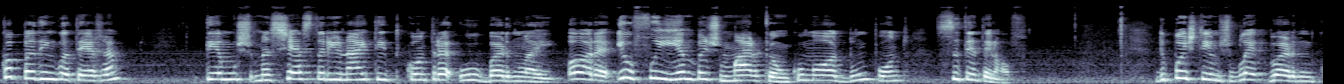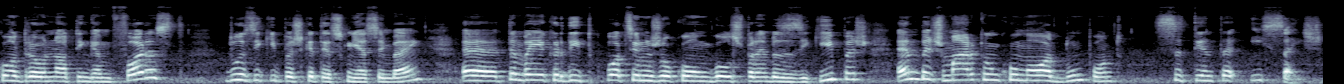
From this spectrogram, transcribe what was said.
Copa de Inglaterra, temos Manchester United contra o Burnley. Ora, eu fui ambas marcam com uma odd de 1.79. Depois temos Blackburn contra o Nottingham Forest duas equipas que até se conhecem bem. Uh, também acredito que pode ser um jogo com golos para ambas as equipas. Ambas marcam com uma odd de 1.76.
